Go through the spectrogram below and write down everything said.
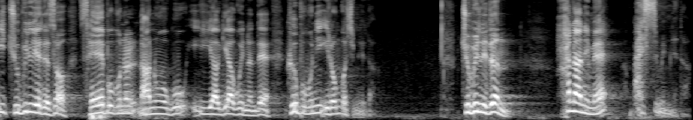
이 주빌리에 대해서 세 부분을 나누고 이야기하고 있는데 그 부분이 이런 것입니다. 주빌리는 하나님의 말씀입니다.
